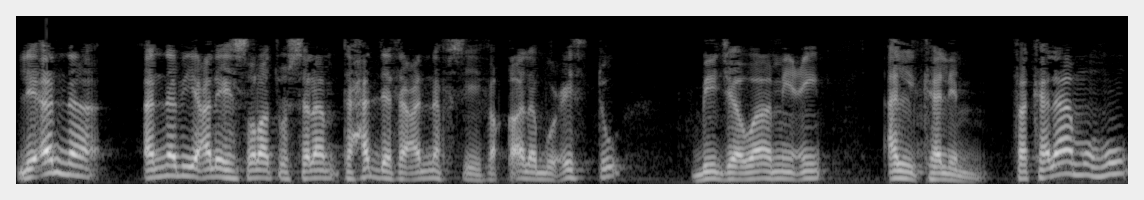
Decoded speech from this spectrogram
لأن النبي عليه الصلاة والسلام تحدث عن نفسه فقال بعثت بجوامع الكلم فكلامه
